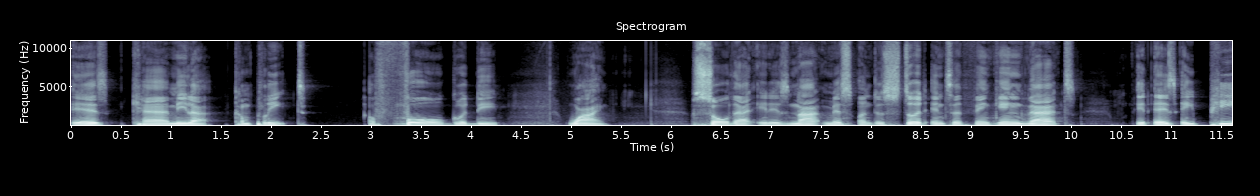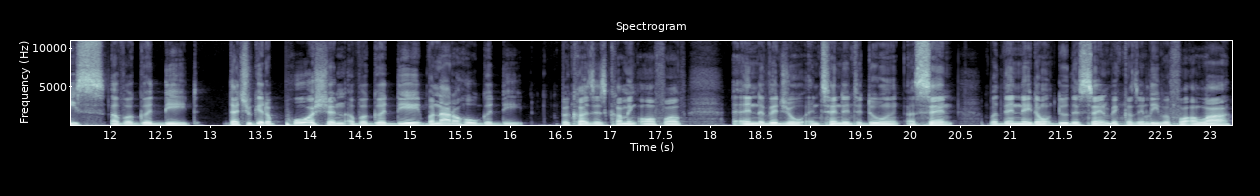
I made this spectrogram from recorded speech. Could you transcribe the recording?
is kamila, complete, a full good deed. Why? So that it is not misunderstood into thinking that it is a piece of a good deed, that you get a portion of a good deed, but not a whole good deed, because it's coming off of an individual intending to do a sin, but then they don't do the sin because they leave it for Allah.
